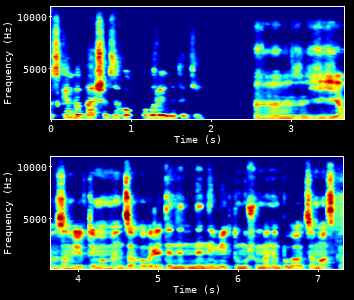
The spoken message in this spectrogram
з ким ви першим заговорили тоді? Е, Я взагалі в той момент заговорити не, не, не міг, тому що в мене була оця маска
